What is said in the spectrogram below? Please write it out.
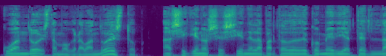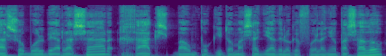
cuando estamos grabando esto. Así que no sé si en el apartado de comedia Ted Lasso vuelve a arrasar, Hacks va un poquito más allá de lo que fue el año pasado,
